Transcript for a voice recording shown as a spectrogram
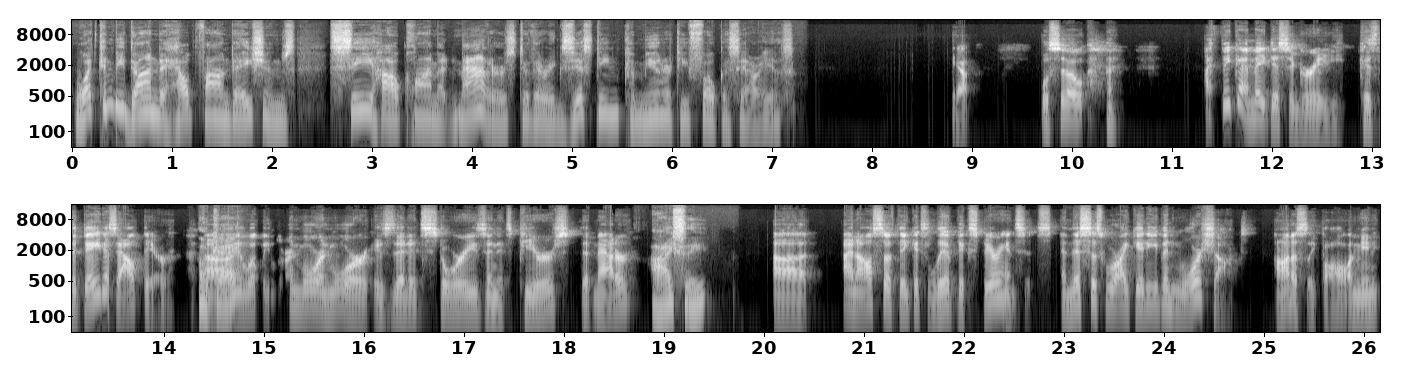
what can be done to help foundations see how climate matters to their existing community focus areas? Yeah. Well, so I think I may disagree because the data's out there. Uh, okay. Uh, and what we learn more and more is that it's stories and it's peers that matter. I see. Uh, and I also think it's lived experiences. And this is where I get even more shocked, honestly, Paul. I mean,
